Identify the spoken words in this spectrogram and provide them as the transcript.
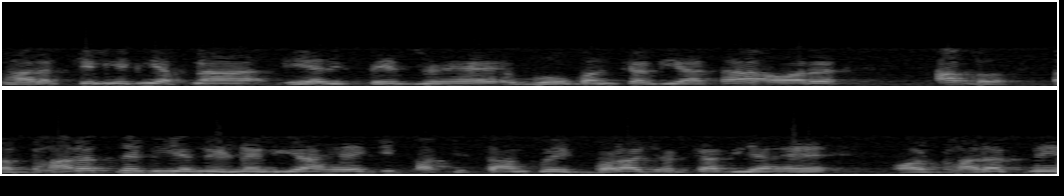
भारत के लिए भी अपना एयर स्पेस जो है वो बंद कर दिया था और अब भारत ने भी यह निर्णय लिया है कि पाकिस्तान को एक बड़ा झटका दिया है और भारत ने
